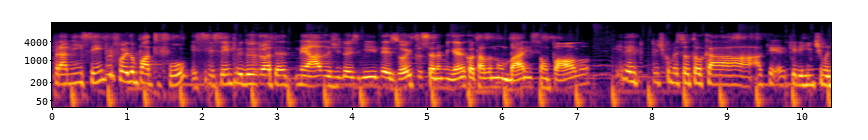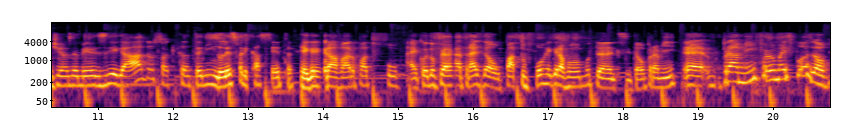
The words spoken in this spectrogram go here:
pra mim sempre foi do Pato Fu. Esse sempre durou até meados de 2018, se eu não me engano, que eu tava num bar em São Paulo. E de repente começou a tocar aque- aquele ritmo de anda meio desligado, só que cantando em inglês, falei, caceta, regravaram o Pato Fu. Aí quando eu fui atrás, não, o Pato Fu regravou Mutantes. Então, pra mim, é, pra mim foi uma explosão.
